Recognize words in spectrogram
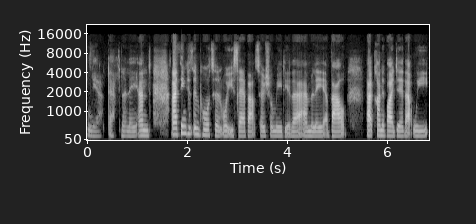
Yeah, definitely. And, and I think it's important what you say about social media there, Emily, about that kind of idea that we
